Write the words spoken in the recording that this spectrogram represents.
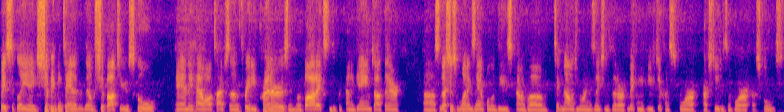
basically a shipping container that they'll ship out to your school and they have all types of 3D printers and robotics and different kind of games out there. Uh, so that's just one example of these kind of um, technology organizations that are making a huge difference for our students and for our, our, schools.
